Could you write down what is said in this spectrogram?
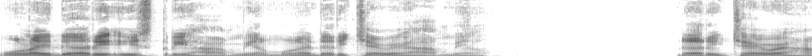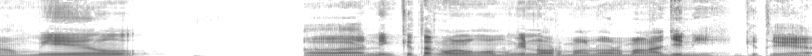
mulai dari istri hamil mulai dari cewek hamil. Dari cewek hamil uh, ini kita kalau ngomongin normal-normal aja nih gitu ya.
